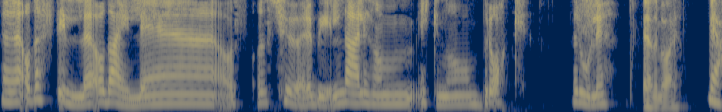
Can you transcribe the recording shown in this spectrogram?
Eh, Og det er stille og deilig å kjøre bilen. Det er liksom ikke noe bråk. Rolig. Enig med deg. Ja.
